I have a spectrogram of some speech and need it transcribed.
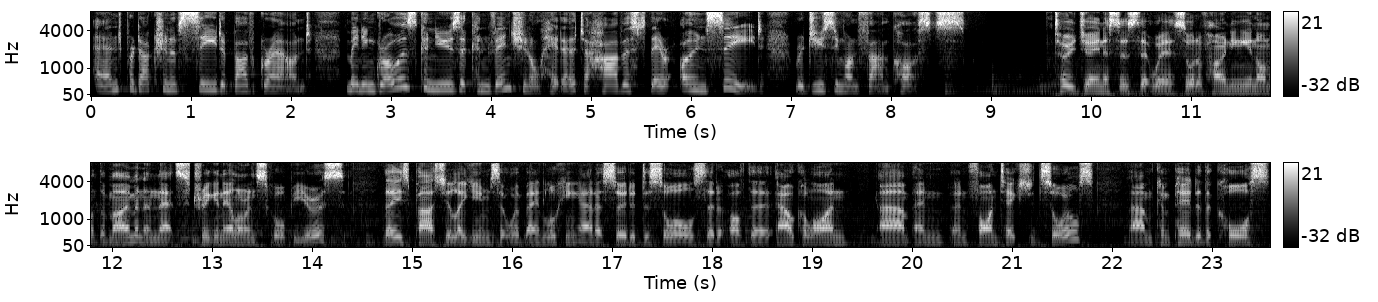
and production of seed above ground, meaning growers can use a conventional header to harvest their own seed, reducing on-farm costs two genuses that we're sort of honing in on at the moment, and that's Trigonella and Scorpiurus. These pasture legumes that we've been looking at are suited to soils that of the alkaline um, and, and fine textured soils um, compared to the coarse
